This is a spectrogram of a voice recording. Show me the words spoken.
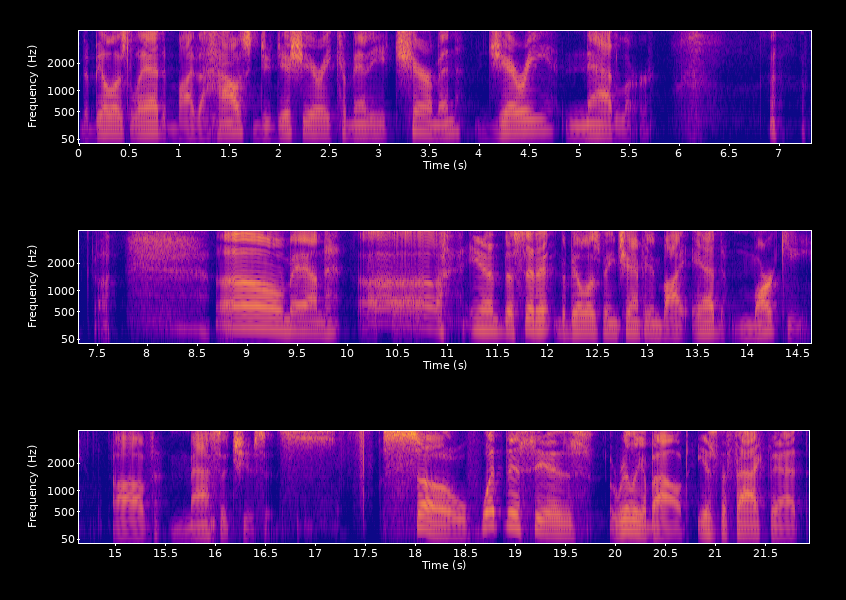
The bill is led by the House Judiciary Committee Chairman Jerry Nadler. oh, man. Uh, in the Senate, the bill is being championed by Ed Markey of Massachusetts. So, what this is really about is the fact that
